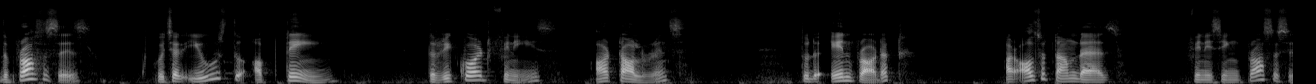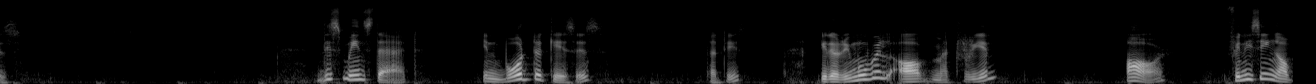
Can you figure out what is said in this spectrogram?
The processes which are used to obtain the required finish or tolerance to the end product are also termed as finishing processes. This means that in both the cases that is either removal of material or finishing of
